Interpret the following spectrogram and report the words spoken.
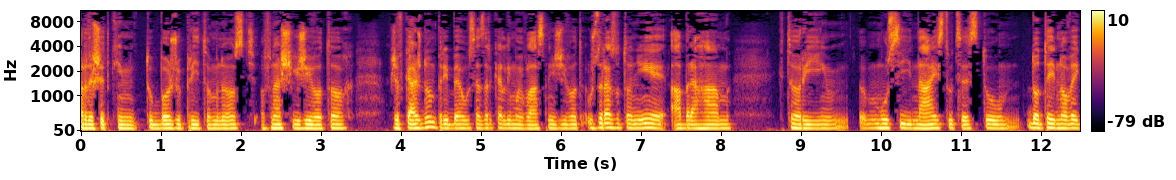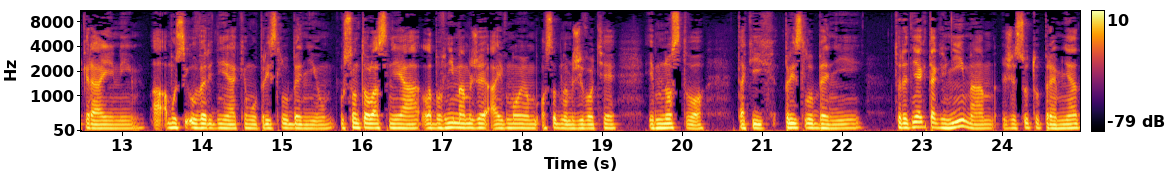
predovšetkým tú Božiu prítomnosť v našich životoch, že v každom príbehu sa zrkadlí môj vlastný život. Už zrazu to nie je Abraham, ktorý musí nájsť tú cestu do tej novej krajiny a musí uveriť nejakému prislúbeniu. Už som to vlastne ja, lebo vnímam, že aj v mojom osobnom živote je množstvo takých prislúbení, ktoré nejak tak vnímam, že sú tu pre mňa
